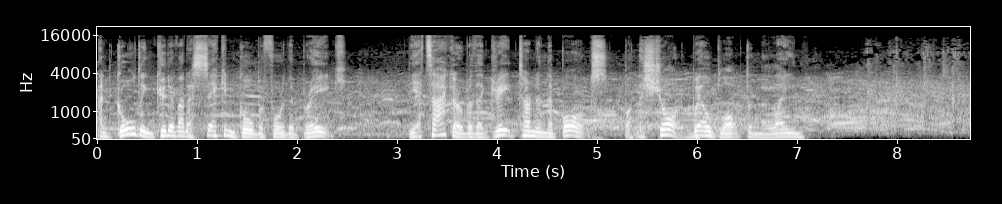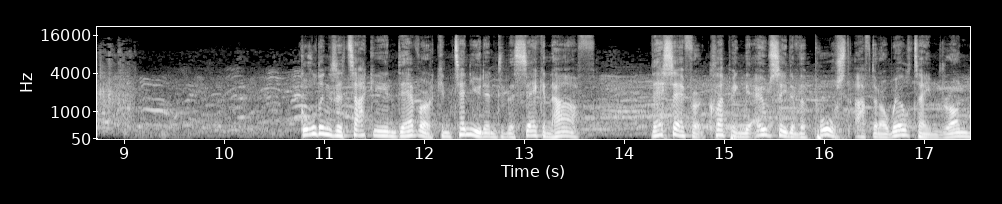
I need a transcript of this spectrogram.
And Golding could have had a second goal before the break. The attacker with a great turn in the box, but the shot well blocked on the line. Golding's attacking endeavour continued into the second half, this effort clipping the outside of the post after a well timed run.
